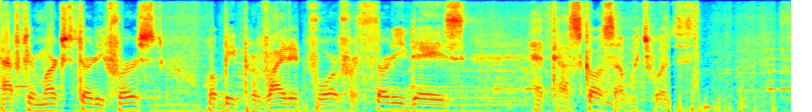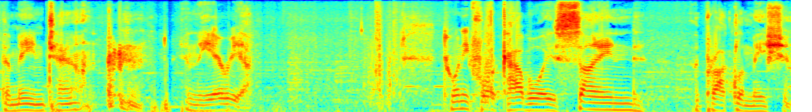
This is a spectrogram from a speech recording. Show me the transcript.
after March 31st will be provided for for 30 days at Tascosa, which was the main town in the area. 24 cowboys signed the proclamation.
